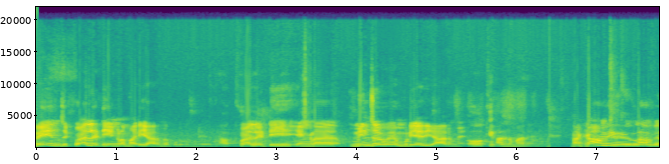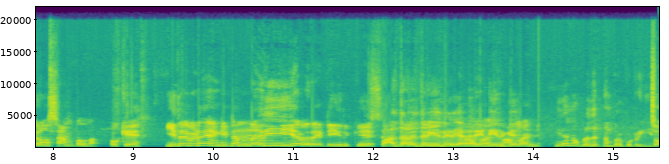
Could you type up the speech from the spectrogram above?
ரேஞ்ச் குவாலிட்டி எங்களை மாதிரி யாருமே கொடுக்க முடியாது. குவாலிட்டி எங்களை மிஞ்சவே முடியாது யாருமே. ஓகே அந்த மாதிரி. நான் காமிக்கிறதுலாம் வெறும் சாம்பிள் தான். ஓகே இதை விட என்கிட்ட நிறைய வெரைட்டி இருக்கு. பார்த்தாலே தெரியும் நிறைய வெரைட்டி இருக்கு. இது என்ன பிரதர் நம்பர் போட்டிருக்கீங்க? ஸோ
